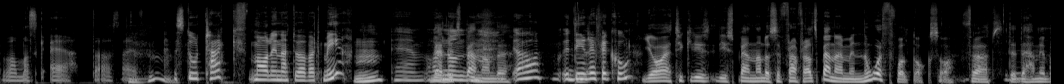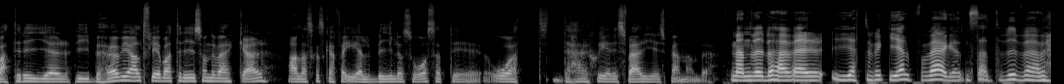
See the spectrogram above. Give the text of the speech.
vad man ska äta. Så här. Mhm. Stort tack Malin att du har varit med. Mm. Eh, har Väldigt spännande. Ja, din reflektion? Ja, jag tycker det är, det är spännande. Och så framförallt spännande med Northvolt också. För att Absolut. det här med batterier, vi behöver ju allt fler batterier som det verkar. Alla ska skaffa elbil och så. så att det, och att det här sker i Sverige är spännande. Men vi behöver jättemycket hjälp på vägen så att vi behöver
